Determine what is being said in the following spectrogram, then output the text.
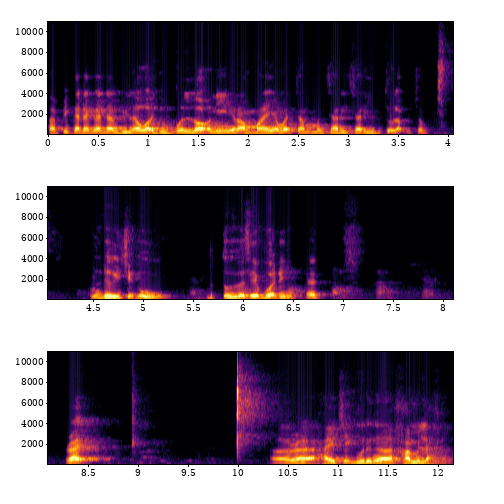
Tapi kadang-kadang bila awak jumpa log ni, ramai yang macam mencari-cari. Betul tak? Macam, benda ni cikgu. Betul ke saya buat ni? Kan? Right? Alright. Hai cikgu dengan Alhamdulillah.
